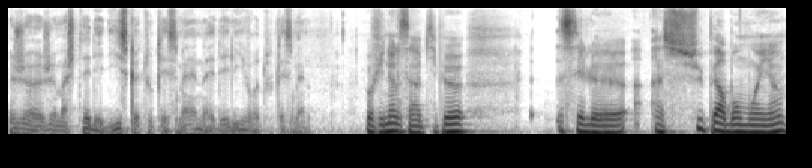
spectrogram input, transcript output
je, je m'achetais des disques toutes les semaines et des livres toutes les semaines. Au final, c'est un petit peu c'est un super bon moyen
